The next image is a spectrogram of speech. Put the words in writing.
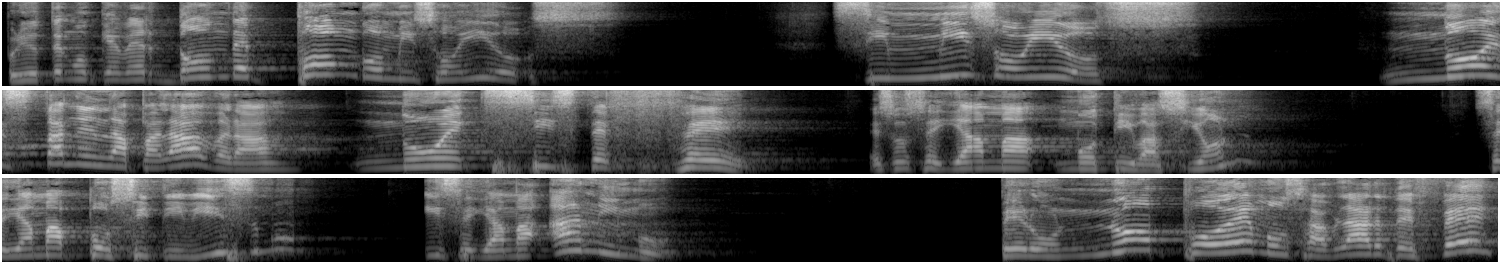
Pero yo tengo que ver dónde pongo mis oídos. Si mis oídos no están en la palabra, no existe fe. Eso se llama motivación se llama positivismo y se llama ánimo. Pero no podemos hablar de fe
